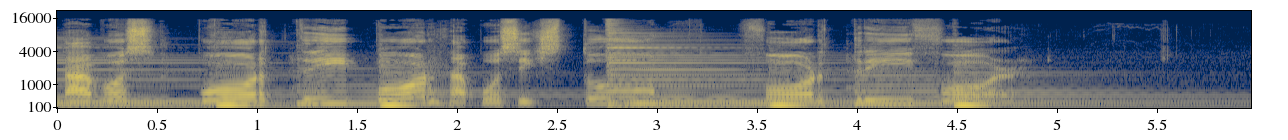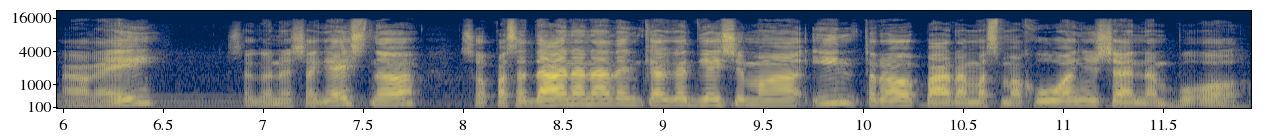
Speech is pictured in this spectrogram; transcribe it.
Tapos, 4-3-4. Tapos, 6-2. 4-3-4. Okay? So, ganun siya guys, no? So, pasadahan na natin kagad guys yung mga intro para mas makuha nyo siya ng buo.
